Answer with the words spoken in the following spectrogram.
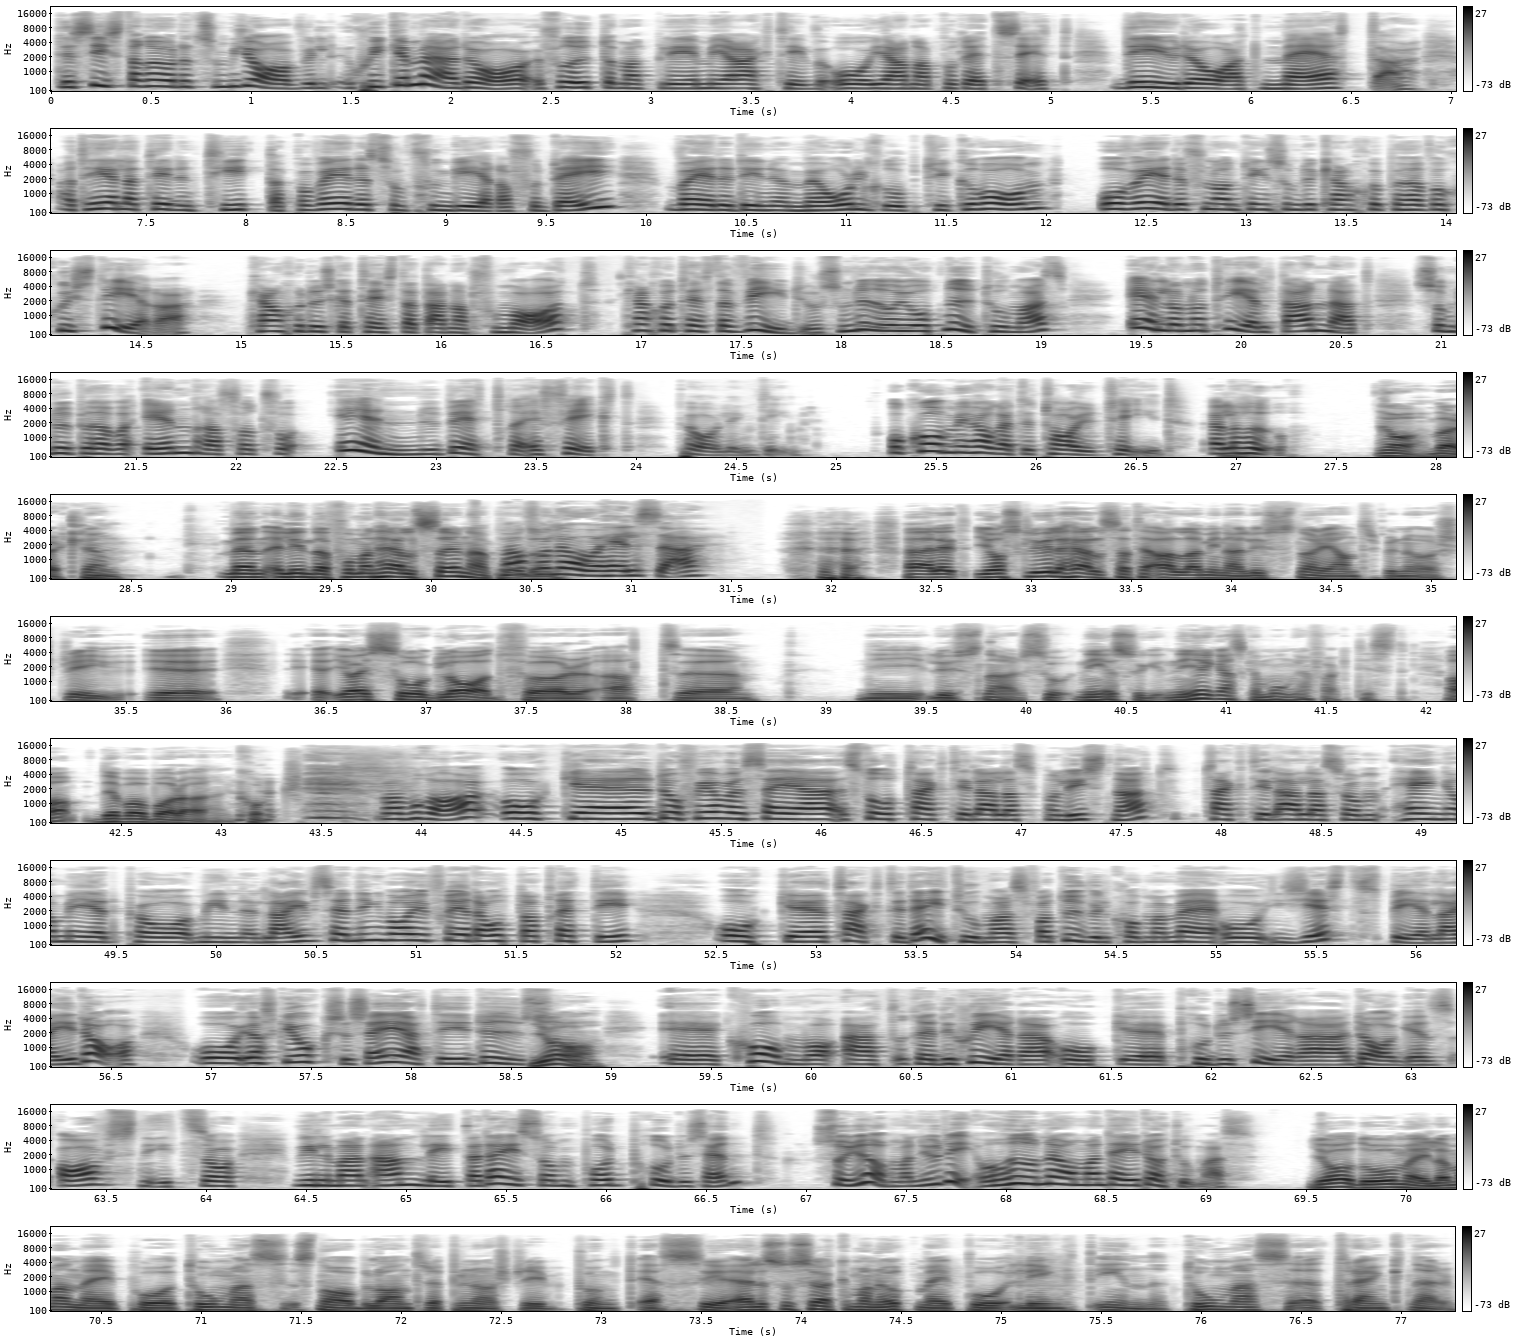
Det sista rådet som jag vill skicka med då, förutom att bli mer aktiv och gärna på rätt sätt, det är ju då att mäta. Att hela tiden titta på vad är det som fungerar för dig? Vad är det din målgrupp tycker om? Och vad är det för någonting som du kanske behöver justera? Kanske du ska testa ett annat format, kanske testa video som du har gjort nu Thomas, eller något helt annat som du behöver ändra för att få ännu bättre effekt på LinkedIn. Och kom ihåg att det tar ju tid, eller hur? Ja, verkligen. Mm. Men Linda, får man hälsa i den här podden? Man får lov att hälsa. Härligt. Jag skulle vilja hälsa till alla mina lyssnare i Entreprenörsdriv. Eh, jag är så glad för att eh, ni lyssnar. Så, ni, är så, ni är ganska många faktiskt. Ja, det var bara kort. Vad bra. Och eh, då får jag väl säga stort tack till alla som har lyssnat. Tack till alla som hänger med på min livesändning varje fredag 8.30. Och eh, tack till dig Thomas för att du vill komma med och gästspela idag. Och jag ska också säga att det är du som ja. eh, kommer att redigera och producera dagens avsnitt. Så vill man anlita dig som poddproducent så gör man ju det. Och hur når man dig då Thomas? Ja, då mejlar man mig på thomas.entreprenörsdriv.se eller så söker man upp mig på LinkedIn, Thomas Tränkner.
